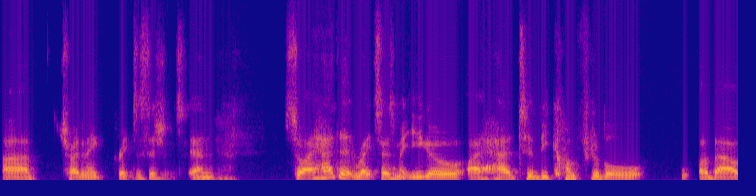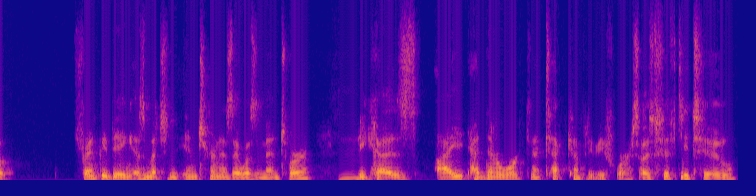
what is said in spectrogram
uh, try to make great decisions. And yeah. so I had to right size my ego. I had to be comfortable about frankly being as much an intern as I was a mentor hmm. because I had never worked in a tech company before. So I was 52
